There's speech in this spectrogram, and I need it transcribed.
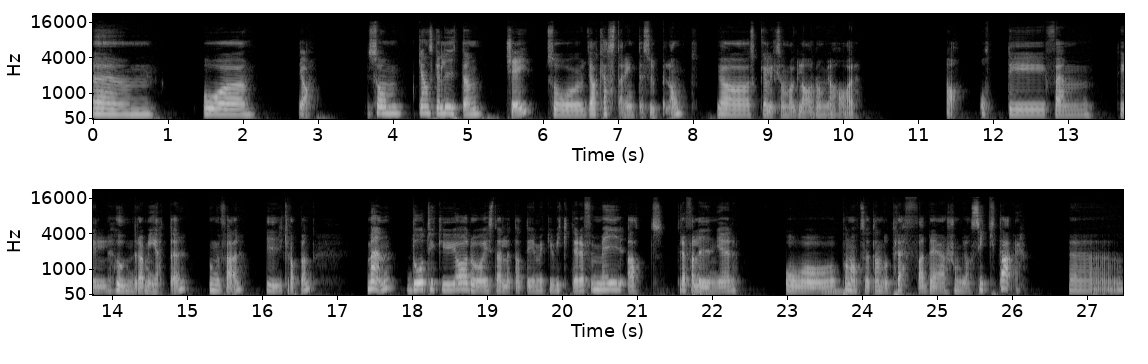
Um, och ja, som ganska liten tjej så jag kastar inte superlångt. Jag ska liksom vara glad om jag har ja, 85 till 100 meter ungefär i kroppen. Men då tycker jag då istället att det är mycket viktigare för mig att träffa linjer och på något sätt ändå träffa där som jag siktar. Eh,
